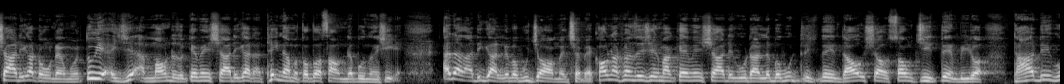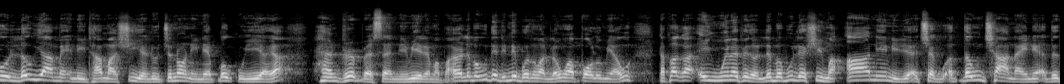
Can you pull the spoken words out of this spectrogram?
Shardy ကတုံတန်ဝင်သူ့ရဲ့အရက် amount ဆို Kevin Shardy ကဒါထိတ်နာမတော်တော်ဆောင်နေတဲ့ပုံစံရှိတယ်အဲ့ဒါကအဓိက Liverpool ကြောက်အောင်မဲ့ချက်ပဲ counter transition မှာ Kevin Shardy ကိုဒါ Liverpool တင်တောက်လျှောက်စောင့်ကြည့်တင်ပြီးတော့ဒါတွေကိုလုံးရမယ့်အနေအထားမှာရှိရလို့ကျွန်တော်အနေနဲ့ပုံကူရေးရရ100%မြင်မိတယ်မှာပါအဲ့တော့ Liverpool ဒီနေ့ပုံစံမှာလုံးဝပေါ်လို့မရဘူးတစ်ဖက်ကအိမ်ဝင်းလည်းဖြစ်တော့ Liverpool လက်ရှိမှာအားနည်းနေတဲ့အချက်ကိုအသုံးချနိုင်တဲ့အသစ်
